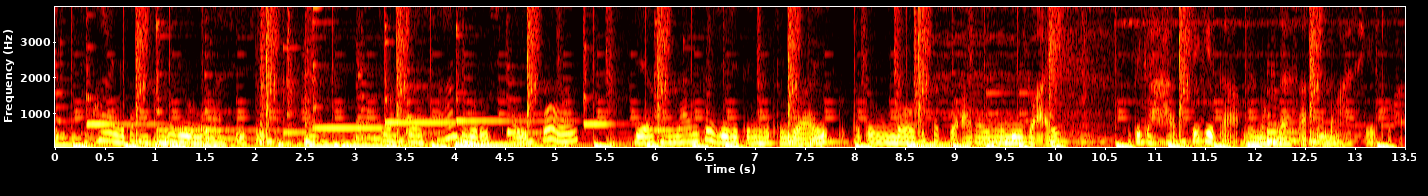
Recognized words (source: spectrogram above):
Tuhan yang kita kasih juga mengasihi. Kita situasi yang sangat buruk sekalipun dia akan mampu jadikan yang terbaik atau membawa kita ke arah yang lebih baik ketika hati kita memang dasarnya mengasihi Tuhan.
